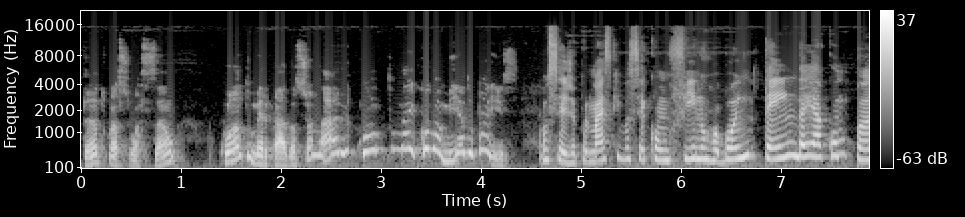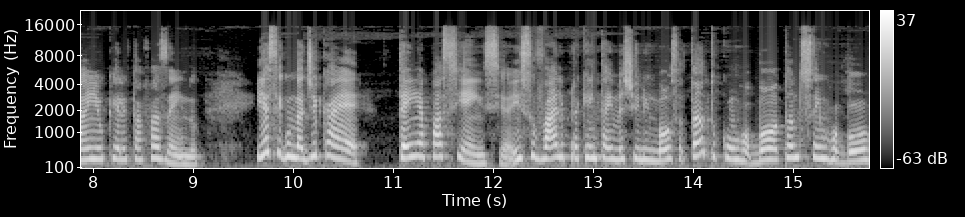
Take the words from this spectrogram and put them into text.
tanto com a sua ação, quanto o mercado acionário, quanto na economia do país. Ou seja, por mais que você confie no robô, entenda e acompanhe o que ele está fazendo. E a segunda dica é tenha paciência. Isso vale para quem está investindo em bolsa, tanto com robô, tanto sem robô.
